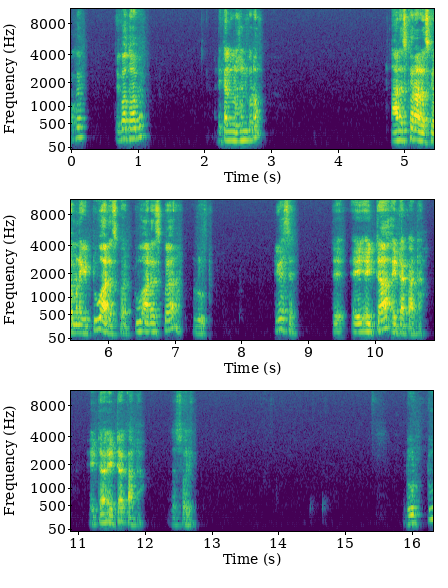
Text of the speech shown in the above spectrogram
ওকে তো কত হবে? ক্যালকুলেশন করো। আর স্কোয়ার আর স্কোয়ার মানে কি? Two r square two r square root ঠিক আছে? এইটা এটা কাটা। এটা এটা কাটা। Sorry root two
